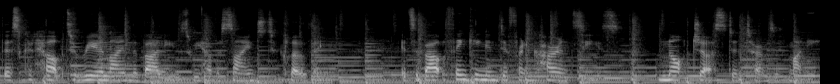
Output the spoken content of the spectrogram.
this could help to realign the values we have assigned to clothing. It's about thinking in different currencies, not just in terms of money.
